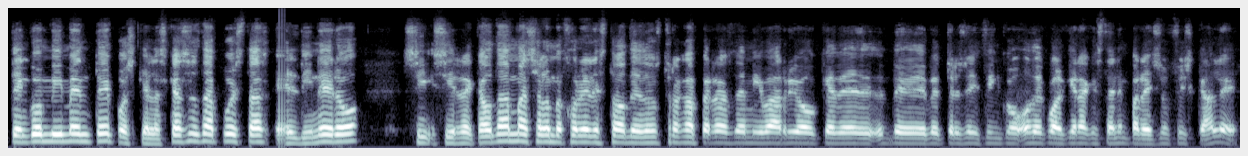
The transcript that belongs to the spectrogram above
tengo en mi mente pues que las casas de apuestas, el dinero, si, si recaudan más a lo mejor el estado de dos tragaperras de mi barrio que de, de B365 o de cualquiera que estén en paraísos fiscales.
